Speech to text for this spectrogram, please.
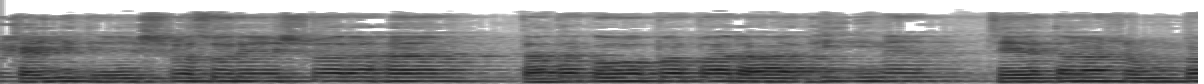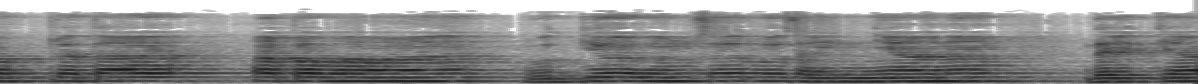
क्षयितेष्वसुरेश्वरः। ततकोपपराधीन चेताशुम्भप्रता अपवान्। उद्योगं सर्वसैन्यानां दैत्यानामादिशेषः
